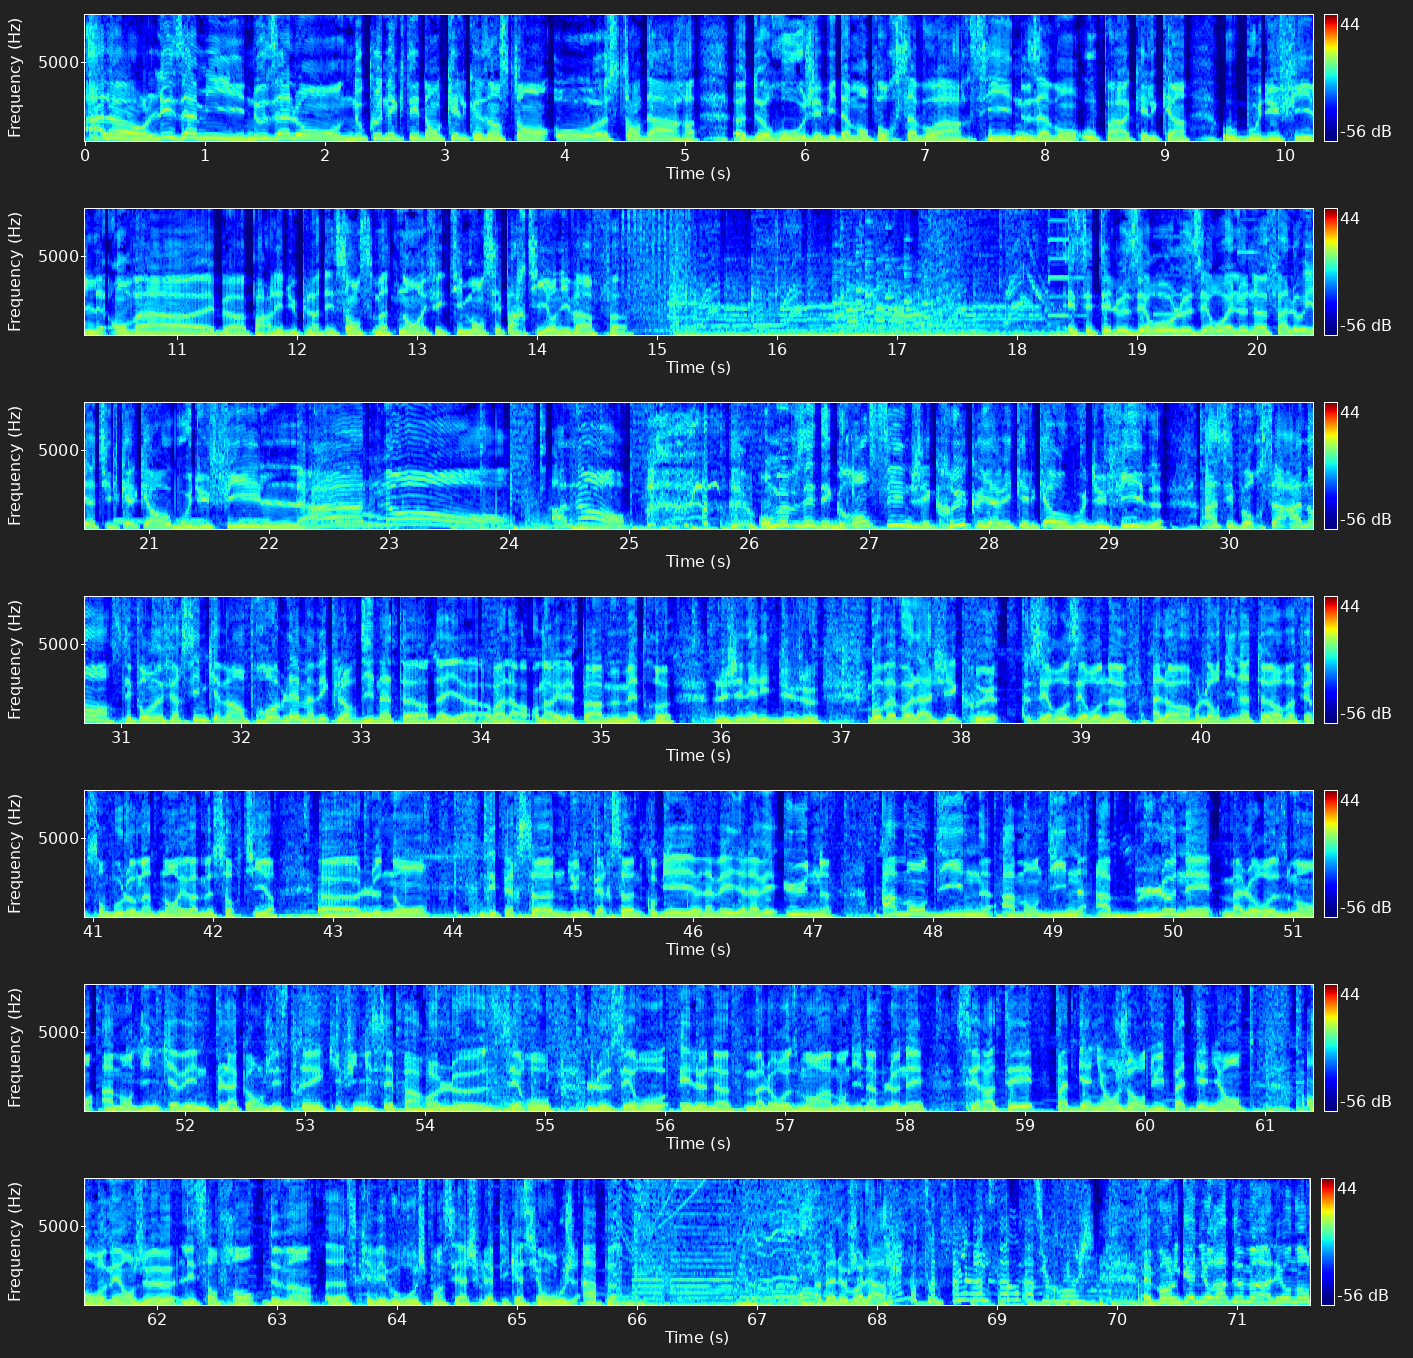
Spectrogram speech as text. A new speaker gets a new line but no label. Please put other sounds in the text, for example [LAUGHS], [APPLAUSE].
Alors, les amis, nous allons nous connecter dans quelques instants au standard de rouge, évidemment, pour savoir si nous avons ou pas quelqu'un au bout du fil. On va eh ben, parler du plein d'essence maintenant. Effectivement, c'est parti, on y va. Et c'était le 0, le 0 et le 9. Allô, y a-t-il quelqu'un au bout du fil? Ah non Ah non [LAUGHS] On me faisait des grands signes, j'ai cru qu'il y avait quelqu'un au bout du fil. Ah, c'est pour ça. Ah non, c'était pour me faire signe qu'il y avait un problème avec l'ordinateur. D'ailleurs, voilà, on n'arrivait pas à me mettre le générique du jeu. Bon bah voilà, j'y ai cru. 009. Alors, l'ordinateur va faire son boulot maintenant et va me sortir euh, le nom des personnes, d'une personne. Combien il y en avait? Il y en avait une. Amandine. Amandine à Blonay, malheureusement. Amandine qui avait une plaque enregistrée qui finissait par le 0, le 0 et le 9. Malheureusement, Amandine à Blonay. C'est raté. Pas de gagnant aujourd'hui, pas de gagnante. On remet en jeu les 100 francs demain. Euh, Inscrivez-vous rouge.ch ou l'application Rouge App. Ah bah le voilà.
Ton plein d'essence sur rouge.
Eh ben on le gagnera demain. Allez, on en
